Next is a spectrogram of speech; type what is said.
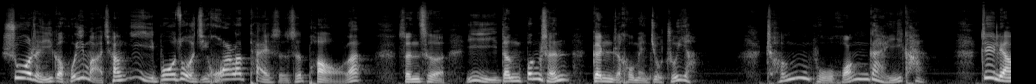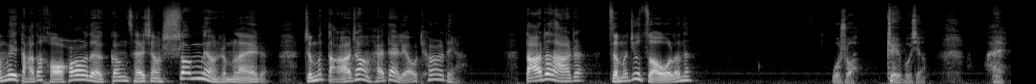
说着一个回马枪，一波坐骑，哗啦，太史慈跑了。孙策一蹬崩神，跟着后面就追呀。程普、黄盖一看。这两位打得好好的，刚才像商量什么来着？怎么打仗还带聊天的呀？打着打着，怎么就走了呢？我说这不行，哎，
